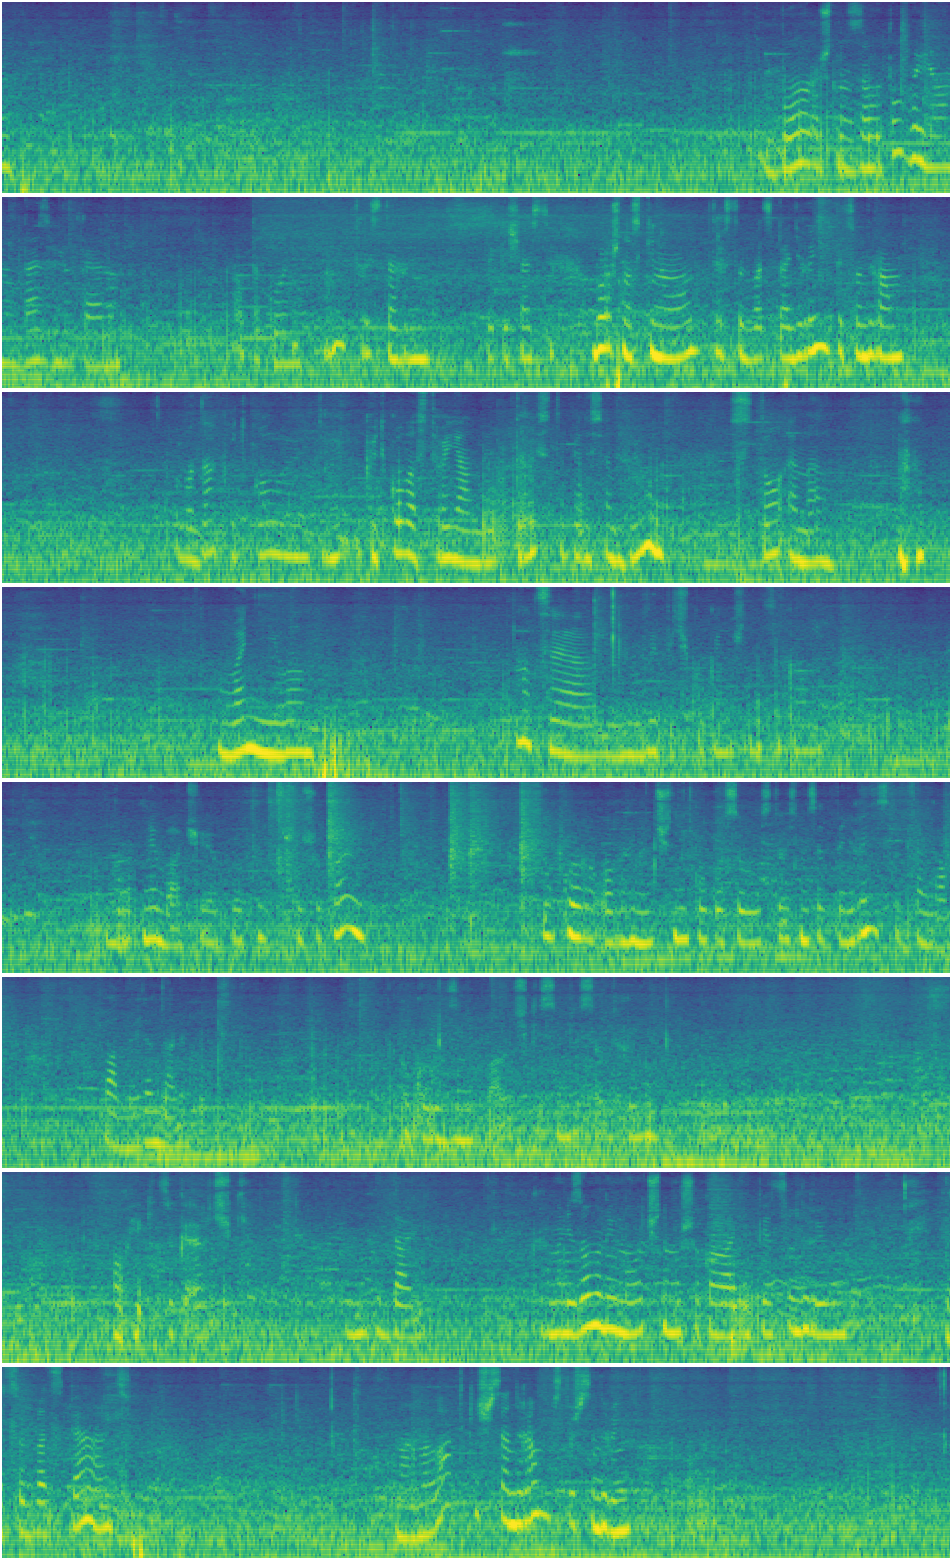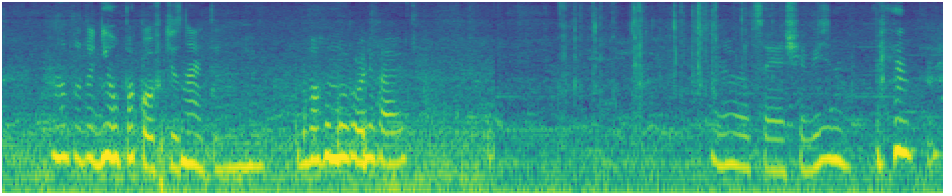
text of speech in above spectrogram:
Борошно з золотого льону без глютену. Отакої. Ну, 300 гривень. Таке щастя. Борошно з кіно 325 гривень 500 грам. Вода квіткової, тро- квіткова з троянди 350 гривень 100 мл. Ваніла. Ну, це випічку, звісно, цікаво. Не бачу я поки що шукаю. Цукор органічний, кокосовий 185 гривень 150 грам. Ладно, йдемо далі. Кукурудзяні палички 70 гривень. Ох, які цукерочки. Мигдаль. Карамелізований в молочному шоколаді 500 гривень. 525. Мармеладки 60 грам, 160 гривень. Ну тут одні упаковки, знаєте, вагому роль грають. Ну, це я ще візьму.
